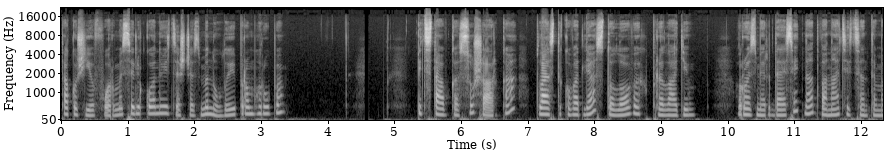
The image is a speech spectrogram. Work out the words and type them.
Також є форми силіконові, це ще з минулої промгрупи. Підставка сушарка пластикова для столових приладів. Розмір 10 на 12 см.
